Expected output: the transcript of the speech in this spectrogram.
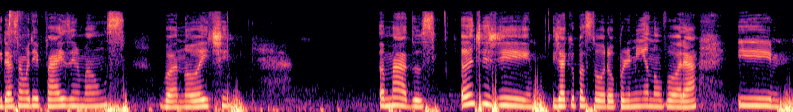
Graça, amor e paz, irmãos. Boa noite. Amados, antes de. Já que o pastor orou por mim, eu não vou orar. E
